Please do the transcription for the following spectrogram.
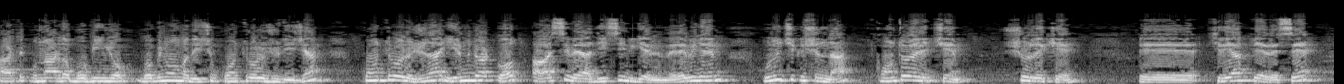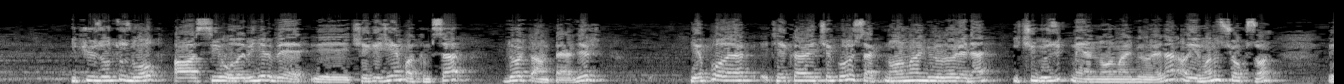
artık bunlarda bobin yok. Bobin olmadığı için kontrol ucu diyeceğim. Kontrol ucuna 24 volt AC veya DC bir gerilim verebilirim. Bunun çıkışında kontrol edeceğim şuradaki e, triyak devresi 230 volt AC olabilir ve e, çekeceğim akımsa 4 amperdir. Yapı olarak tekrar edecek olursak normal bir röleden, içi gözükmeyen normal bir röleden ayırmanız çok zor. Ee,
